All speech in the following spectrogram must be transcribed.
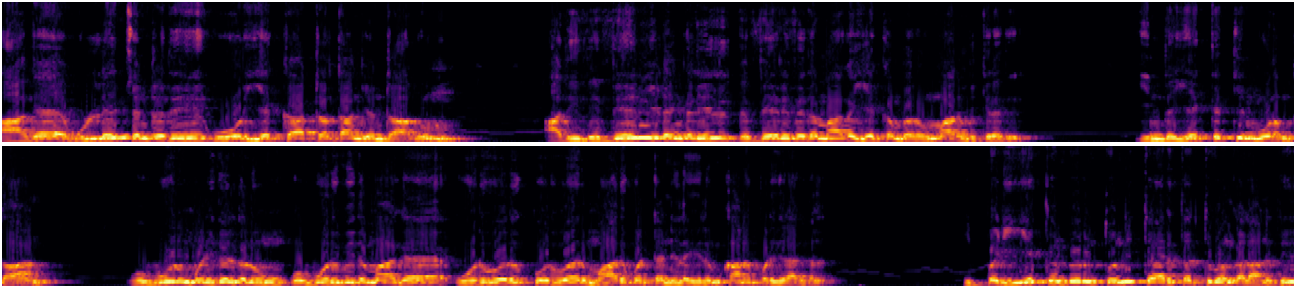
ஆக உள்ளே சென்றது ஓர் இயக்காற்றல் தான் என்றாலும் அது வெவ்வேறு இடங்களில் வெவ்வேறு விதமாக இயக்கம் பெறவும் ஆரம்பிக்கிறது. இந்த இயக்கத்தின் மூலம்தான் ஒவ்வொரு மனிதர்களும் ஒவ்வொரு விதமாக ஒருவருக்கொருவர் மாறுபட்ட நிலையிலும் காணப்படுகிறார்கள். இப்படி இயக்கம் பெறும் தொண்ணூற்றாறு தத்துவங்களானது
